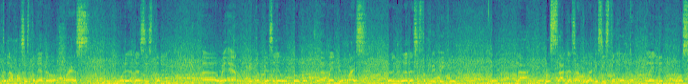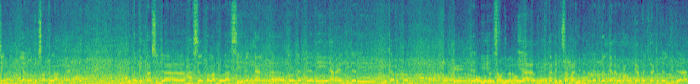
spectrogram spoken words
Itu nama sistemnya adalah PRES. Kemudian ada sistem eh, WR itu biasanya untuk eh, medium rise dan kemudian ada sistem WPG. Oke. Nah, terus ada satu lagi sistem untuk landed housing yang untuk satu lantai. Itu kita sudah eh, hasil kolaborasi dengan eh, produk dari R&D dari Wika Beton. Oke. oh, bekerja sama juga dengan iya, Beton ya. kita kerjasama dengan Wika Beton karena memang Wika Pracita Gedung juga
